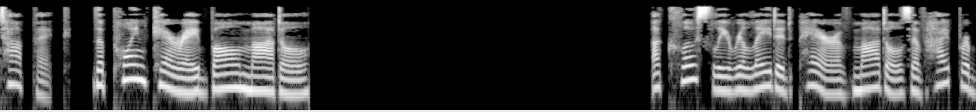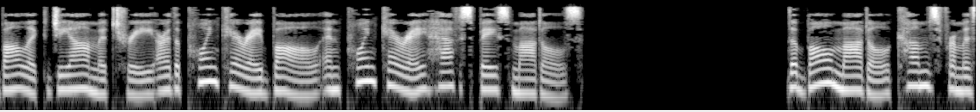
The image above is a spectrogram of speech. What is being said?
Topic: The Poincaré ball model A closely related pair of models of hyperbolic geometry are the Poincaré ball and Poincaré half-space models. The ball model comes from a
